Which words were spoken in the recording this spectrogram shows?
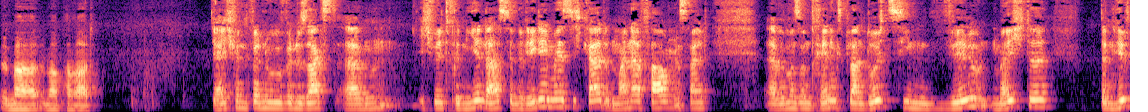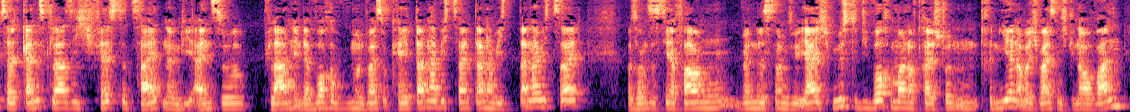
immer, immer parat. Ja, ich finde, wenn du, wenn du sagst, ähm, ich will trainieren, da hast du eine Regelmäßigkeit und meine Erfahrung ist halt, äh, wenn man so einen Trainingsplan durchziehen will und möchte, dann hilft es halt ganz klar, sich feste Zeiten irgendwie einzuplanen in der Woche, wo man weiß, okay, dann habe ich Zeit, dann habe ich, dann habe ich Zeit. Weil sonst ist die Erfahrung, wenn das irgendwie, ja, ich müsste die Woche mal noch drei Stunden trainieren, aber ich weiß nicht genau wann,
